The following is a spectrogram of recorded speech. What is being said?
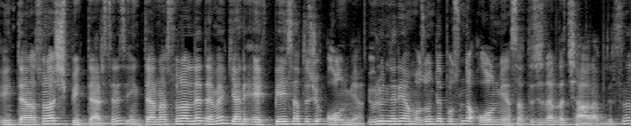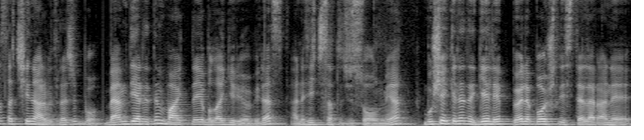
Internasyonel shipping dersiniz. İnternasyonel ne demek? Yani FBA satıcı olmayan. Ürünleri Amazon deposunda olmayan satıcıları da çağırabilirsiniz. Aslında Çin arbitrajı bu. Ben diğer dedim white label'a giriyor biraz. Hani hiç satıcısı olmayan. Bu şekilde de gelip böyle boş listeler hani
